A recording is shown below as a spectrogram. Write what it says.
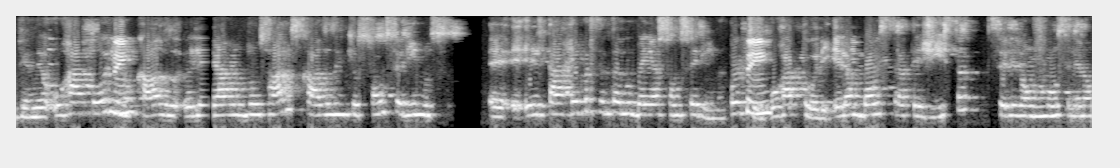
entendeu? O Hattori, no caso, ele é um dos raros casos em que os Sonserinos é, ele tá representando bem a Sonserina. Porque Sim. o Hattori, ele é um bom estrategista. Se ele não fosse, ele não,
